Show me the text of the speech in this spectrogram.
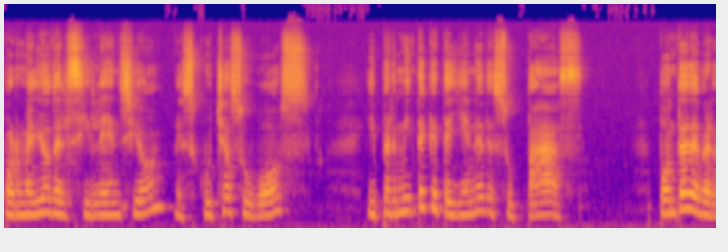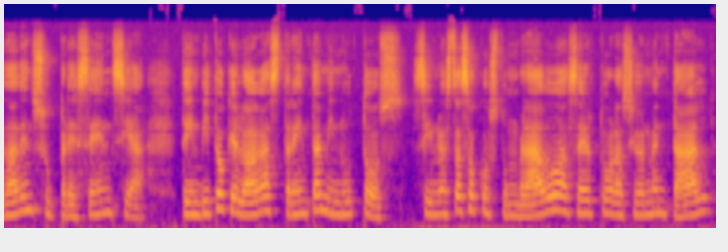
por medio del silencio, escucha su voz, y permite que te llene de su paz. Ponte de verdad en su presencia. Te invito a que lo hagas 30 minutos. Si no estás acostumbrado a hacer tu oración mental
